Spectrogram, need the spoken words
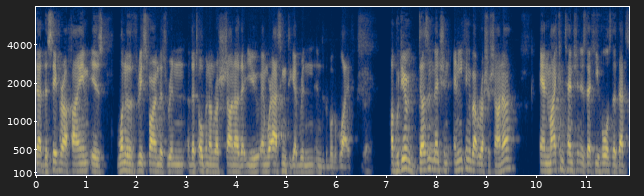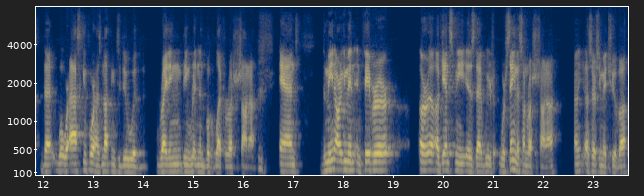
that the Sefer HaChaim is one of the three Sfarim that's written, that's open on Rosh Hashanah that you, and we're asking to get written into the Book of Life. Right. Abudirham doesn't mention anything about Rosh Hashanah, and my contention is that he holds that that's that what we're asking for has nothing to do with writing being written in the book of life for Rosh Hashanah. And the main argument in favor or against me is that we're we're saying this on Rosh Hashanah, uh, Mechuva.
